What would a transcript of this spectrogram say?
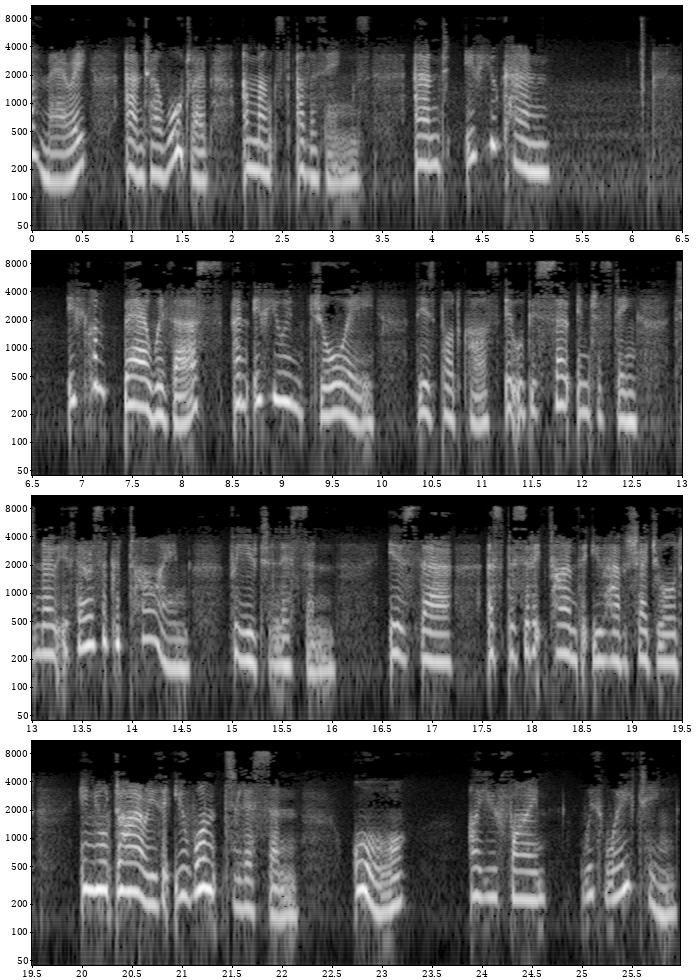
of Mary and her wardrobe, amongst other things. And if you can, if you can bear with us and if you enjoy these podcasts, it would be so interesting to know if there is a good time for you to listen. Is there a specific time that you have scheduled in your diary that you want to listen? Or are you fine with waiting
